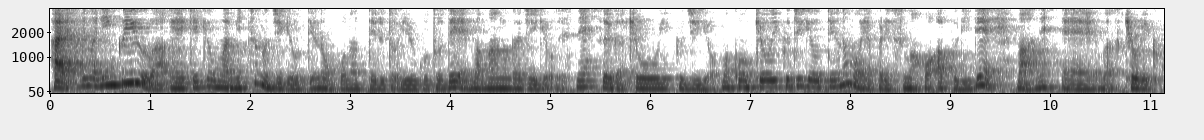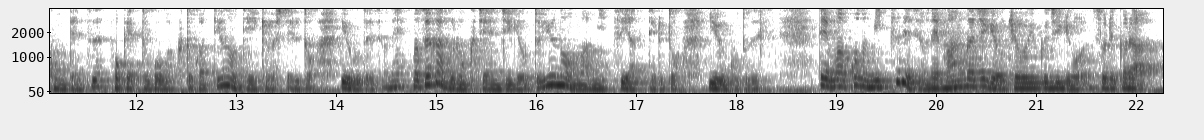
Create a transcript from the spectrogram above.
はい。で、まあ、リンク U は、えー、結局、まあ、3つの事業っていうのを行っているということで、まあ、漫画事業ですね。それから教育事業。まあ、この教育事業っていうのも、やっぱりスマホアプリで、まあね、えー、まあ、教育コンテンツ、ポケット語学とかっていうのを提供しているということですよね。まあ、それからブロックチェーン事業というのを、まあ、3つやっているということです。で、まあ、この3つですよね。漫画事業、教育事業、それから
